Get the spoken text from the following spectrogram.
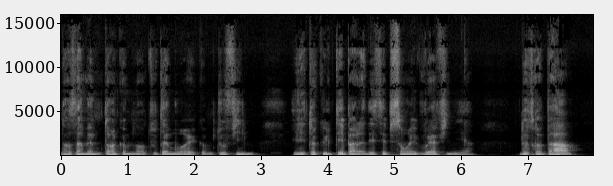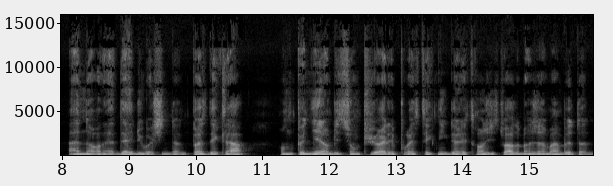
dans un même temps comme dans tout amour et comme tout film, il est occulté par la déception et voué à finir. D'autre part, Anne Ornadet du Washington Post déclare on ne peut nier l'ambition pure et les prouesses techniques de l'étrange histoire de Benjamin Button.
